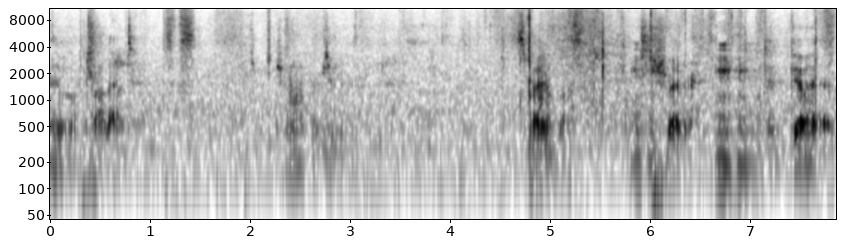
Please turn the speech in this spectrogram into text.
I will draw that. Draw per turn. Spider buff. Shredder. Mm-hmm. Go ahead.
